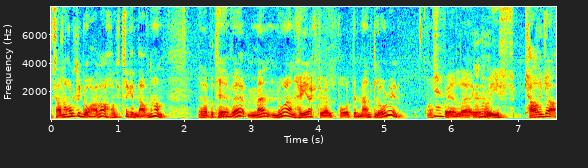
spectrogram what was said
Så han har holdt det gående, han har holdt seg et navn han eh, på TV. Men nå er han høyaktuell på The Mandalorian og Ja. spiller Grief Karga.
